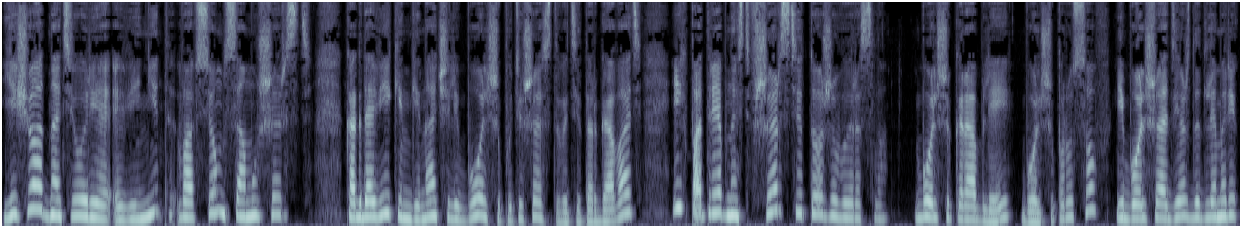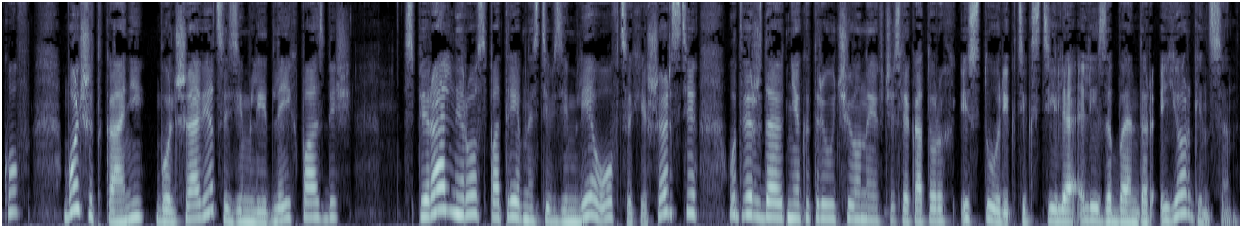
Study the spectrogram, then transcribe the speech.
Еще одна теория винит во всем саму шерсть. Когда викинги начали больше путешествовать и торговать, их потребность в шерсти тоже выросла. Больше кораблей, больше парусов и больше одежды для моряков, больше тканей, больше овец и земли для их пастбищ. Спиральный рост потребностей в земле, овцах и шерсти, утверждают некоторые ученые, в числе которых историк текстиля Лиза Бендер Йоргенсен,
